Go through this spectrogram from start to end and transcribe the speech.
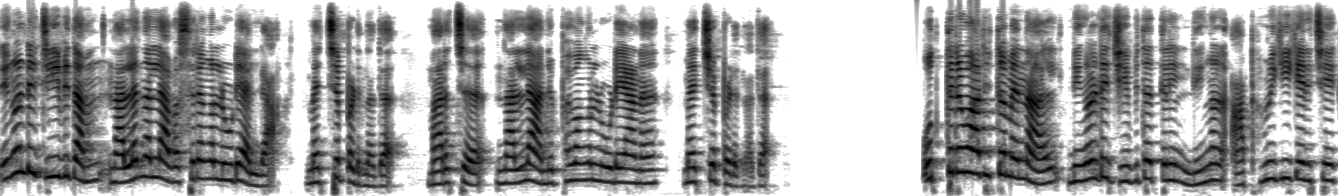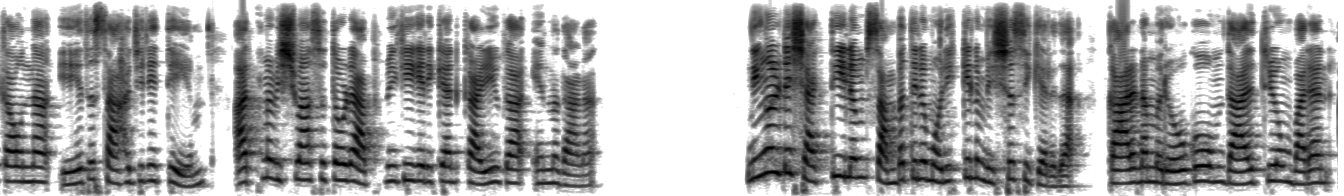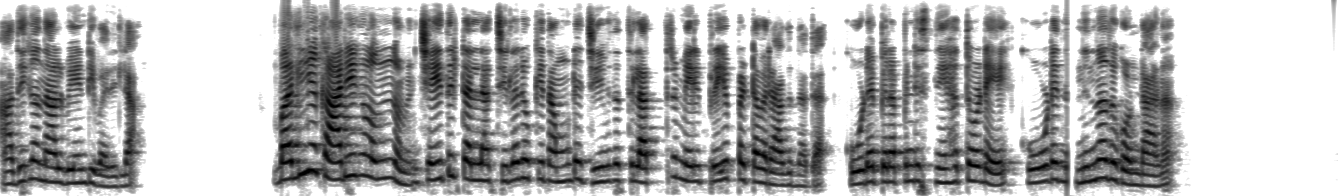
നിങ്ങളുടെ ജീവിതം നല്ല നല്ല അവസരങ്ങളിലൂടെ അല്ല മെച്ചപ്പെടുന്നത്. മറിച്ച് നല്ല അനുഭവങ്ങളിലൂടെയാണ് മെച്ചപ്പെടുന്നത്. ഉത്തരവാദിത്വം എന്നാൽ നിങ്ങളുടെ ജീവിതത്തിൽ നിങ്ങൾ അഭിമുഖീകരിച്ചേക്കാവുന്ന ഏത് സാഹചര്യത്തെയും ആത്മവിശ്വാസത്തോടെ അഭിമുഖീകരിക്കാൻ കഴിയുക എന്നതാണ്. നിങ്ങളുടെ ശക്തിയിലും സമ്പത്തിലും ഒരിക്കലും വിശ്വസിക്കരുത്. കാരണം രോഗവും ദാരിദ്ര്യവും വരാൻ അധിക നാൾ വേണ്ടി വരില്ല. വലിയ കാര്യങ്ങളൊന്നും ചെയ്തിട്ടല്ല ചിലരൊക്കെ നമ്മുടെ ജീവിതത്തിൽ അത്രമേൽ പ്രിയപ്പെട്ടവരാകുന്നത്. കൂടെ പിറപ്പിന്റെ സ്നേഹത്തോടെ കൂടെ നിന്നതുകൊണ്ടാണ്.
